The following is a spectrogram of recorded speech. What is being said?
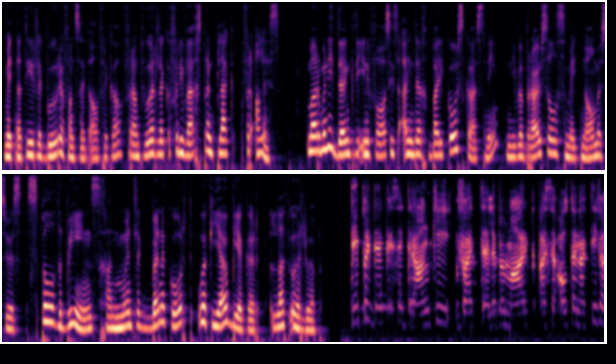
met natuurlik boere van Suid-Afrika verantwoordelik vir die wegspringplek vir alles. Maar moenie dink die innovasies eindig by die koskas nie. Nuwe brousels met name soos Spill the Beans gaan moontlik binnekort ook jou beker laat oorloop. Die produk is 'n drankie wat hulle bemark as 'n alternatiewe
